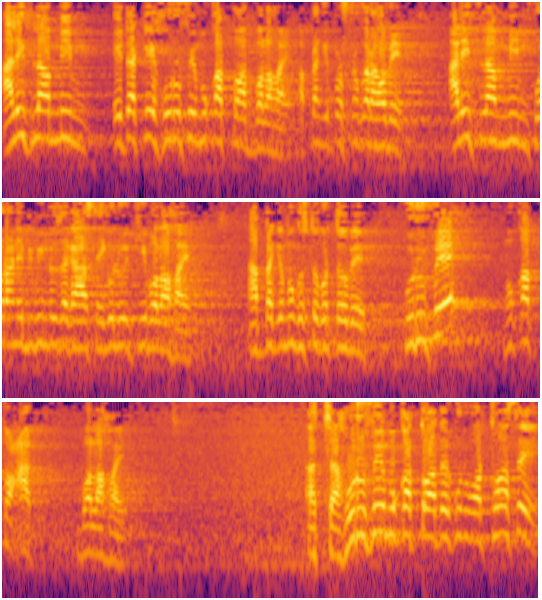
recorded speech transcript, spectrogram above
আলিফলাম মিম, এটাকে হরুফে মুকাত্তাত বলা হয়। আপনাকে প্রশ্ন করা হবে আলিফলাম মিম কোরআনে বিভিন্ন জায়গা আছে এগুলো কি বলা হয়? আপনাকে মুখস্থ করতে হবে, হুরুফে মুকাত্তাত বলা হয়। আচ্ছা হুরুফে মুকাত্তাতের কোনো অর্থ আছে?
